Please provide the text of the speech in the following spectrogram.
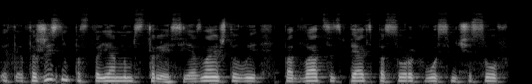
Это, это жизнь в постоянном стрессе. Я знаю, что вы по 25, по 48 часов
